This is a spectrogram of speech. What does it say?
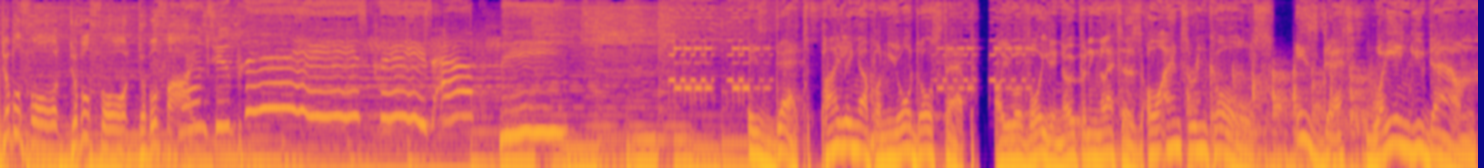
444455. Won't you please, please help me? Is debt piling up on your doorstep? Are you avoiding opening letters or answering calls? Is debt weighing you down?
